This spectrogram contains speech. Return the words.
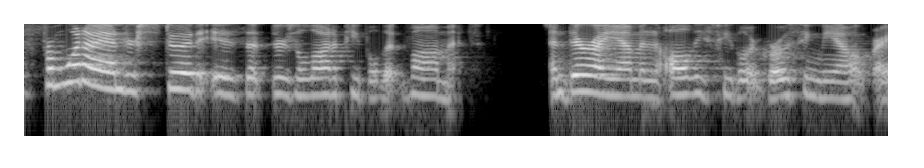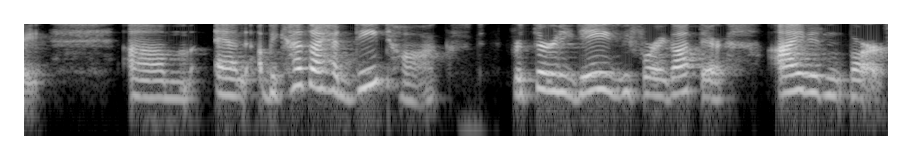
from what I understood is that there's a lot of people that vomit. And there I am, and all these people are grossing me out, right? Um, and because I had detoxed for 30 days before I got there, I didn't barf.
